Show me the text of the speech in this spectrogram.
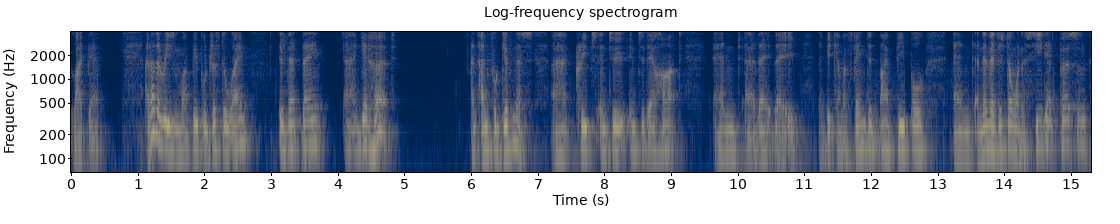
like that. Another reason why people drift away is that they uh, get hurt. And unforgiveness uh, creeps into, into their heart. And uh, they, they, they become offended by people. And, and then they just don't want to see that person.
